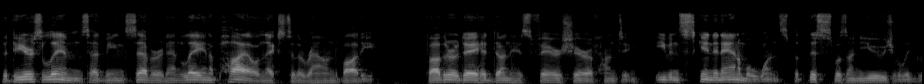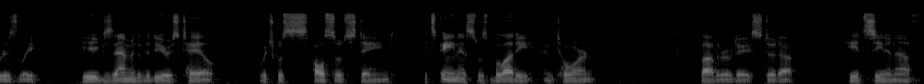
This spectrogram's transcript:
The deer's limbs had been severed and lay in a pile next to the round body. Father O'Day had done his fair share of hunting, even skinned an animal once, but this was unusually grisly. He examined the deer's tail, which was also stained. Its anus was bloody and torn. Father O'Day stood up. He had seen enough,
